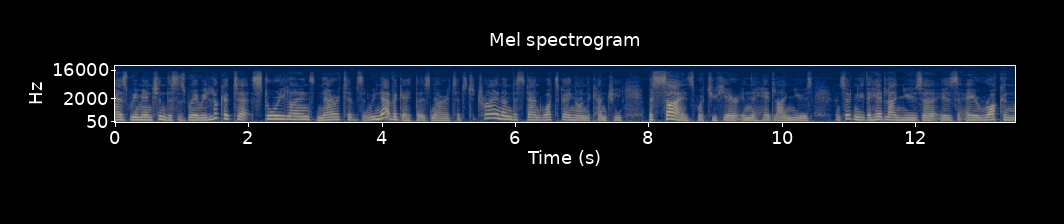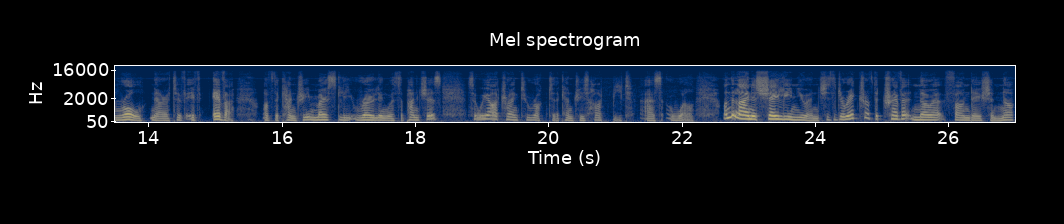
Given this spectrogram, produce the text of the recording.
As we mentioned, this is where we look at uh, storylines, narratives, and we navigate those narratives to try and understand what's going on in the country besides what you hear in the headline news. And certainly the headline news uh, is a rock and roll narrative, if ever, of the country, mostly rolling with the punches. So we are trying to rock to the country's heartbeat as well. On the line is Shalane Yaen. She's the director of the Trevor Noah Foundation. Now,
